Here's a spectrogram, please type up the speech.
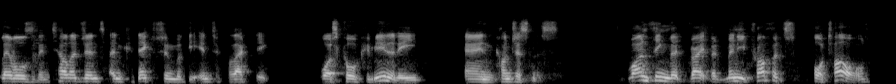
levels of intelligence and connection with the intergalactic, what's called community and consciousness. One thing that great, but many prophets foretold,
